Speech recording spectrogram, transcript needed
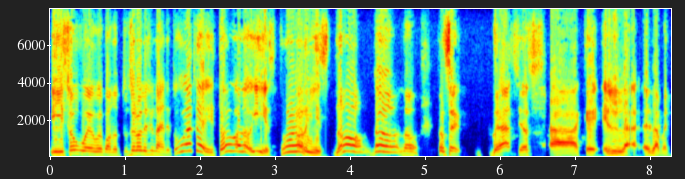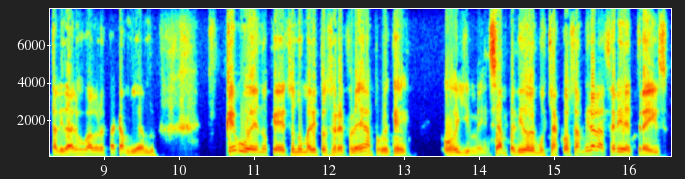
Y son juegos cuando tú se lo dices a una gente, tú jugaste ahí, tú lo oís, tú lo oís. No, no, no. Entonces, gracias a que la, la mentalidad del jugador está cambiando, qué bueno que esos numeritos se reflejan, porque es que, óyeme, se han perdido de muchas cosas. Mira la serie de Trails.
